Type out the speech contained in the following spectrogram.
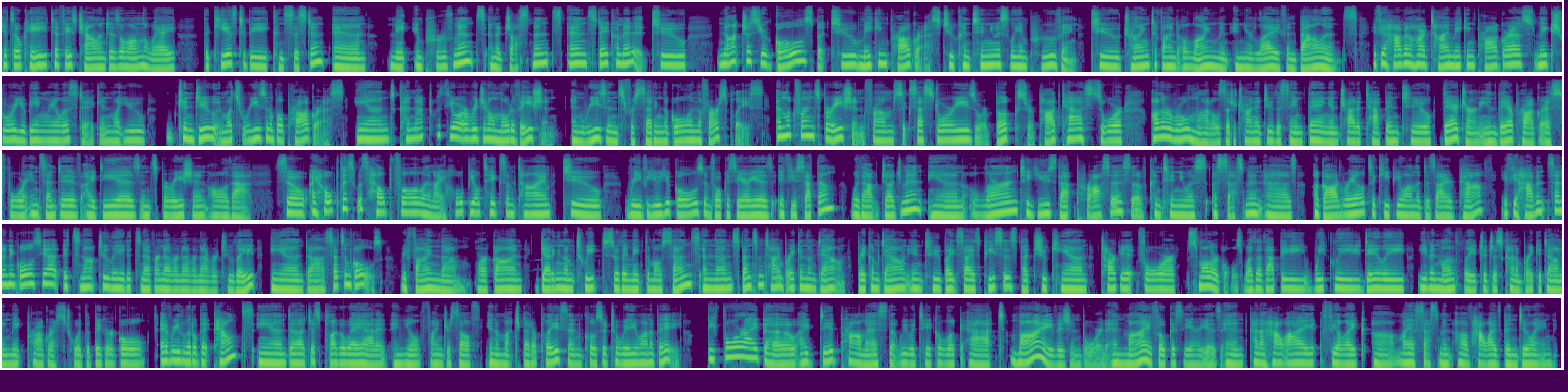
It's okay to face challenges along the way. The key is to be consistent and make improvements and adjustments and stay committed to not just your goals, but to making progress, to continuously improving, to trying to find alignment in your life and balance. If you're having a hard time making progress, make sure you're being realistic in what you can do and what's reasonable progress and connect with your original motivation and reasons for setting the goal in the first place. And look for inspiration from success stories or books or podcasts or other role models that are trying to do the same thing and try to tap into their journey and their progress for incentive, ideas, inspiration, all of that. So I hope this was helpful and I hope you'll take some time to review your goals and focus areas if you set them without judgment and learn to use that process of continuous assessment as a guardrail to keep you on the desired path. If you haven't set any goals yet, it's not too late. It's never, never, never, never too late. And uh, set some goals refine them, work on getting them tweaked so they make the most sense, and then spend some time breaking them down. Break them down into bite sized pieces that you can target for smaller goals, whether that be weekly, daily, even monthly, to just kind of break it down and make progress toward the bigger goal. Every little bit counts and uh, just plug away at it, and you'll find yourself in a much better place and closer to where you want to be. Before I go, I did promise that we would take a look at my vision board and my focus areas and kind of how I feel like um, my assessment of how I've been doing.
